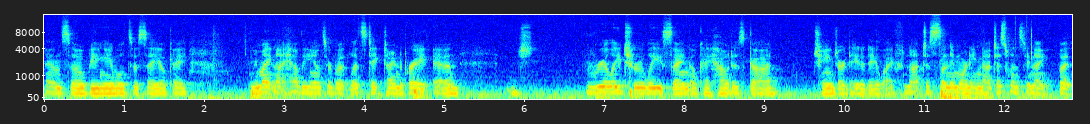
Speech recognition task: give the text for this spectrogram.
And so being able to say, okay, we might not have the answer, but let's take time to pray and really truly saying, okay, how does God change our day to day life? Not just Sunday morning, not just Wednesday night, but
